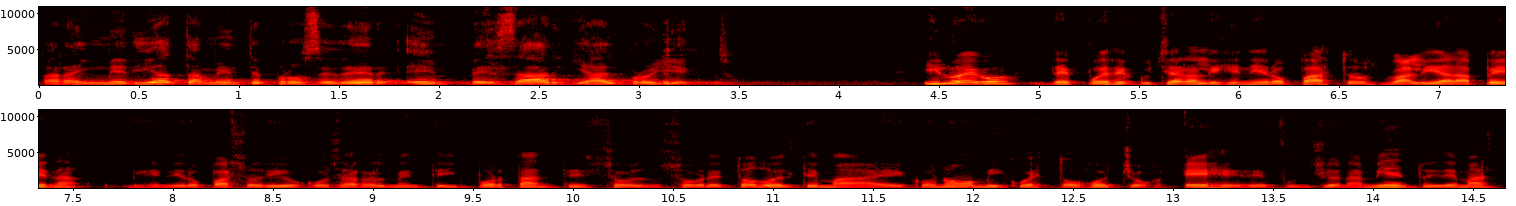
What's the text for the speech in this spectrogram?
para inmediatamente proceder, a empezar ya el proyecto. Y luego, después de escuchar al ingeniero Pastos, valía la pena, el ingeniero Pastos dijo cosas realmente importantes, sobre todo el tema económico, estos ocho ejes de funcionamiento y demás,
